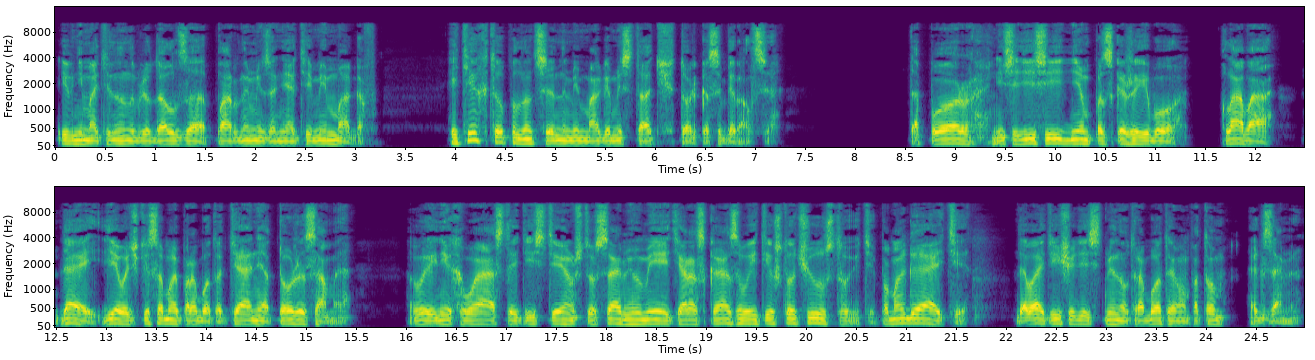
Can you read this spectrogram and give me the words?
и внимательно наблюдал за парными занятиями магов и тех, кто полноценными магами стать только собирался. «Топор, не сиди сиднем, подскажи ему. Клава, дай девочке самой поработать, Тяня, то же самое. Вы не хвастайтесь тем, что сами умеете, а рассказывайте, что чувствуете. Помогайте. Давайте еще десять минут работаем, а потом экзамен.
